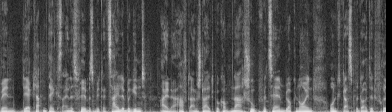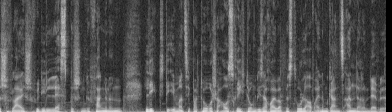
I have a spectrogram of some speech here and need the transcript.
Wenn der Klappentext eines Filmes mit der Zeile beginnt, eine Haftanstalt bekommt Nachschub für Zellenblock 9 und das bedeutet Frischfleisch für die lesbischen Gefangenen, liegt die emanzipatorische Ausrichtung dieser Räuberpistole auf einem ganz anderen Level.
